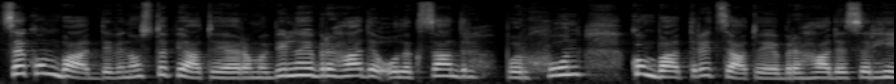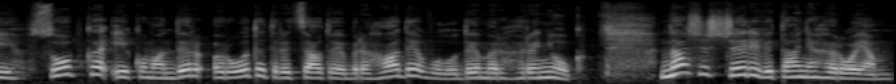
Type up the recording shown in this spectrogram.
Це комбат 95-ї аеромобільної бригади Олександр Порхун, комбат 30-ї бригади Сергій Сопка і командир роти 30-ї бригади Володимир Гринюк. Наші щирі вітання героям.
